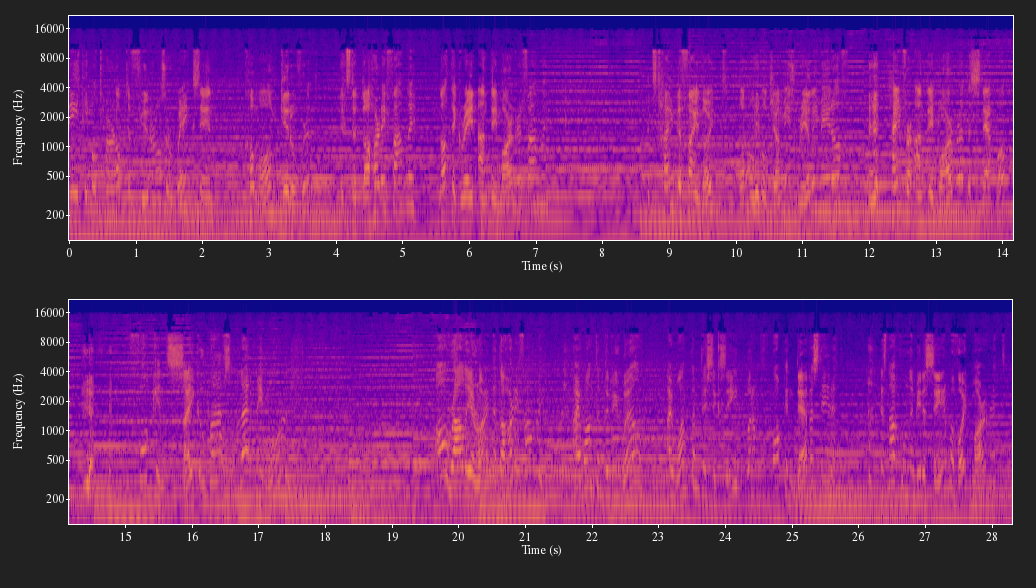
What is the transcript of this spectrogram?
These people turn up to funerals or wakes saying, "Come on, get over it"? It's the Doherty family, not the great Auntie Margaret family. It's time to find out what Uncle Jimmy's really made of. time for Auntie Barbara to step up. Fucking psychopaths, let me mourn. I'll rally around the Doherty family. I want them to do well. I want them to succeed, but I'm fucking devastated. It's not going to be the same without Margaret.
